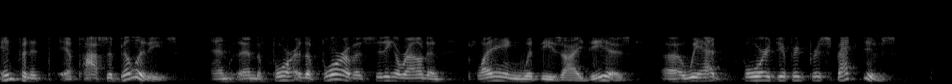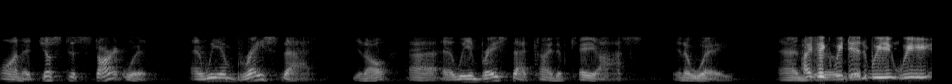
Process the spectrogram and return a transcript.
infinite uh, possibilities, and and the four the four of us sitting around and playing with these ideas uh, we had four different perspectives on it just to start with, and we embraced that. You know, uh, and we embraced that kind of chaos in a way. And I think uh, we did. We we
